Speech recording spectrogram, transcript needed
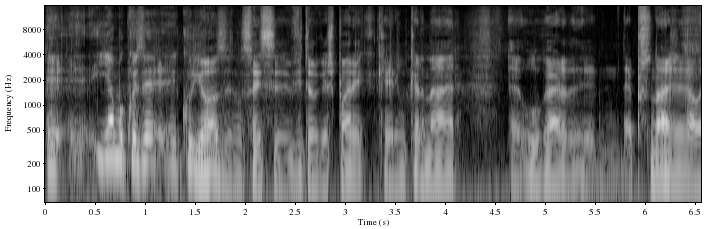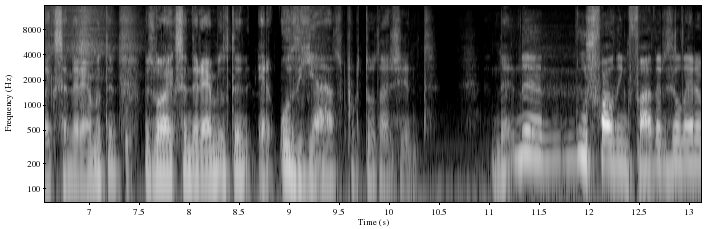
Eh, eh, e há uma coisa eh, curiosa, não sei se Vítor Gaspar é que quer encarnar eh, o lugar, eh, a personagem de Alexander Hamilton, mas o Alexander Hamilton era odiado por toda a gente. Na, na- nos Founding Fathers ele era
